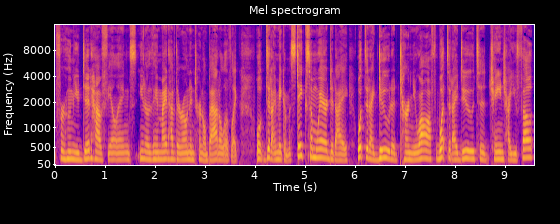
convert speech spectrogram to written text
for whom you did have feelings you know they might have their own internal battle of like well did i make a mistake somewhere did i what did i do to turn you off what did i do to change how you felt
